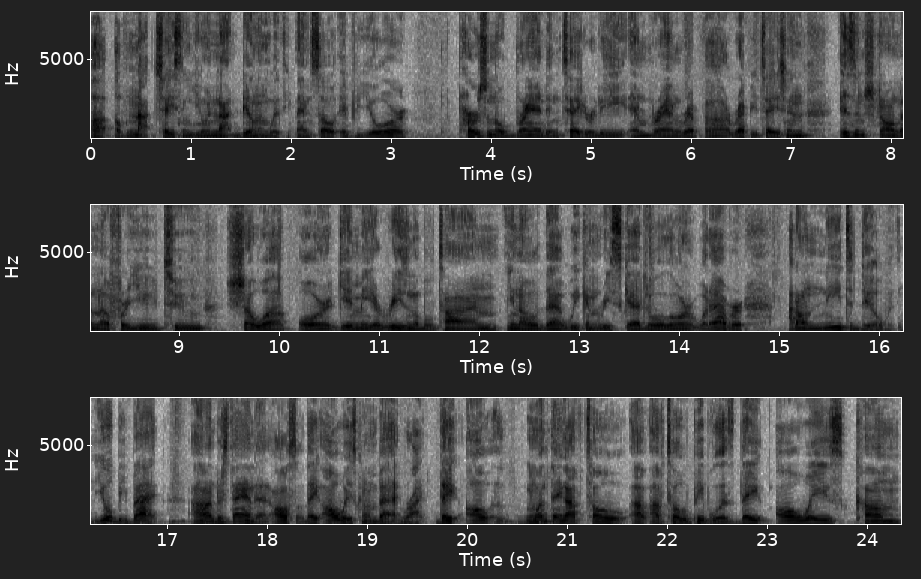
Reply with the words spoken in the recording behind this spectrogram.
uh, of not chasing you and not dealing with you. And so, if your personal brand integrity and brand rep, uh, reputation isn't strong enough for you to show up or give me a reasonable time, you know, that we can reschedule or whatever, I don't need to deal with. You'll be back. I understand that. Also, they always come back. Right. They all. One thing I've told I've, told people is they always come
